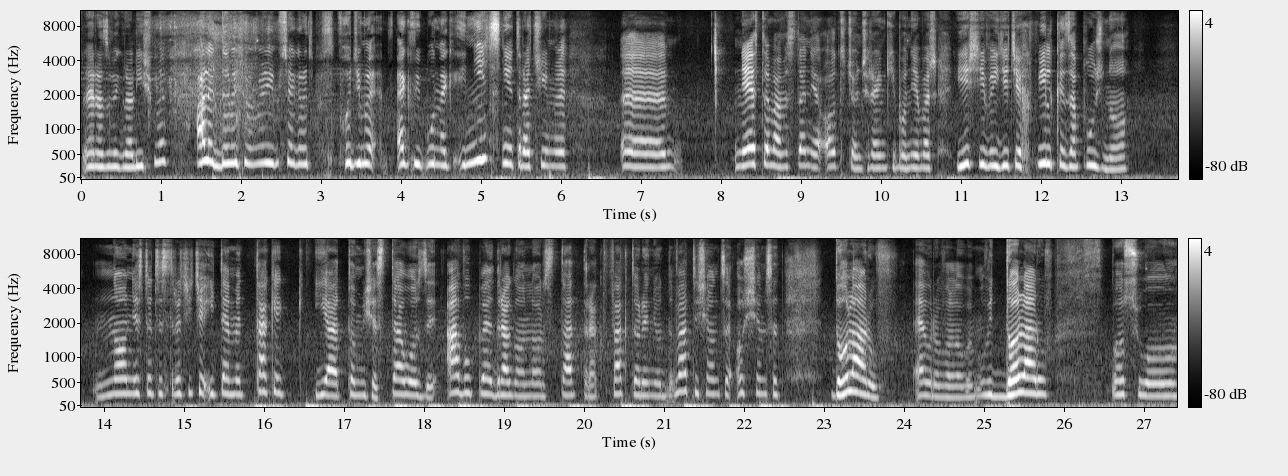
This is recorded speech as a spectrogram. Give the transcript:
teraz wygraliśmy, ale gdybyśmy mieli przegrać, wchodzimy w ekwipunek i nic nie tracimy. Nie jestem wam w stanie odciąć ręki, ponieważ jeśli wyjdziecie chwilkę za późno, no niestety stracicie itemy, tak jak ja, to mi się stało z AWP Dragon Lore Star Trek Factory New 2800 dolarów, euro wolałbym mówić, dolarów poszło,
